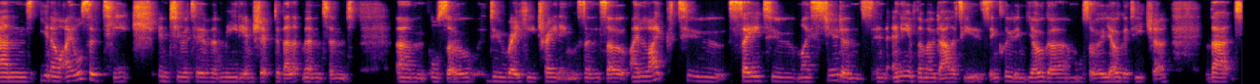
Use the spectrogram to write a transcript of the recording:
And, you know, I also teach intuitive and mediumship development and um, also do Reiki trainings. And so I like to say to my students in any of the modalities, including yoga, I'm also a yoga teacher, that,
